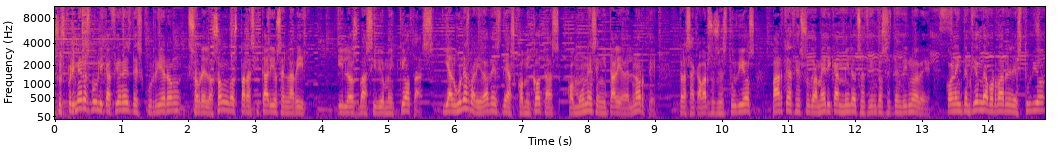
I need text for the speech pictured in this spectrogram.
Sus primeras publicaciones discurrieron sobre los hongos parasitarios en la vid, y los basidiomycotas y algunas variedades de ascomicotas comunes en Italia del Norte. Tras acabar sus estudios, parte hacia Sudamérica en 1879 con la intención de abordar el estudio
